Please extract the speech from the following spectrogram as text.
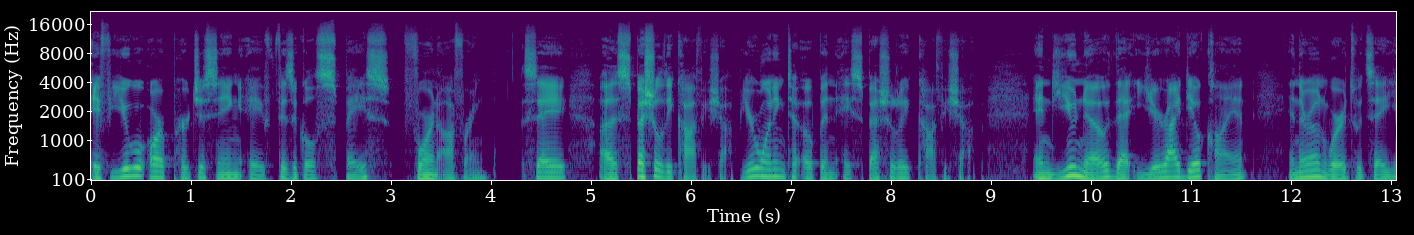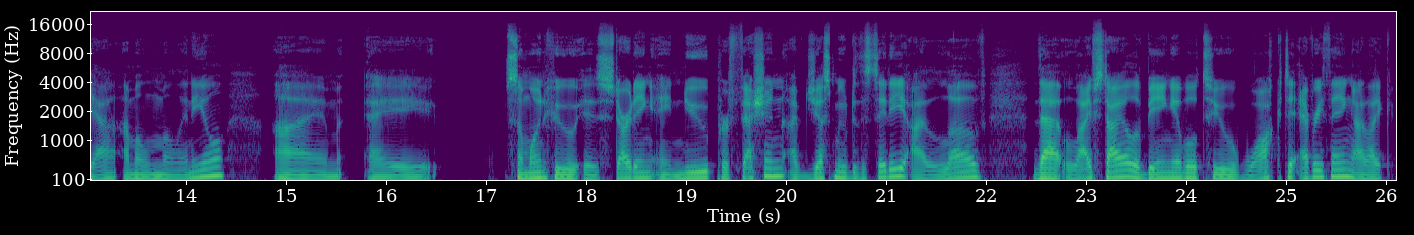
if you are purchasing a physical space for an offering, say a specialty coffee shop. You're wanting to open a specialty coffee shop, and you know that your ideal client, in their own words, would say, "Yeah, I'm a millennial. I'm a someone who is starting a new profession. I've just moved to the city. I love that lifestyle of being able to walk to everything. I like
